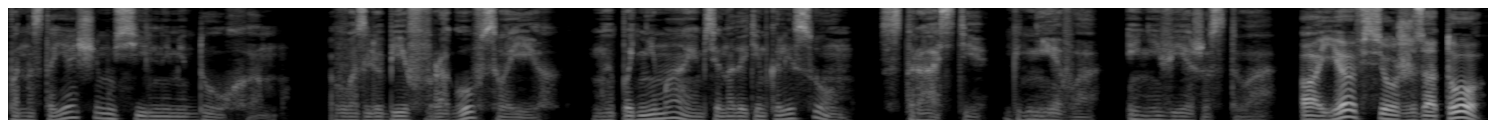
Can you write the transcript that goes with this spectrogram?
по-настоящему сильными духом. Возлюбив врагов своих, мы поднимаемся над этим колесом страсти, гнева и невежества. А я все же за то,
